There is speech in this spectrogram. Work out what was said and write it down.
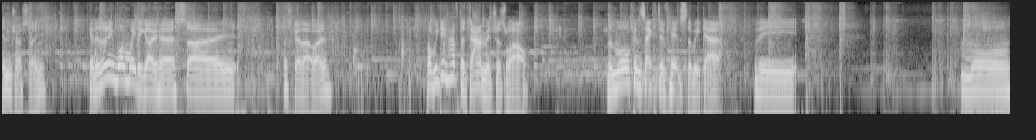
Interesting. Okay, there's only one way to go here, so let's go that way. Oh, we do have the damage as well. The more consecutive hits that we get, the more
